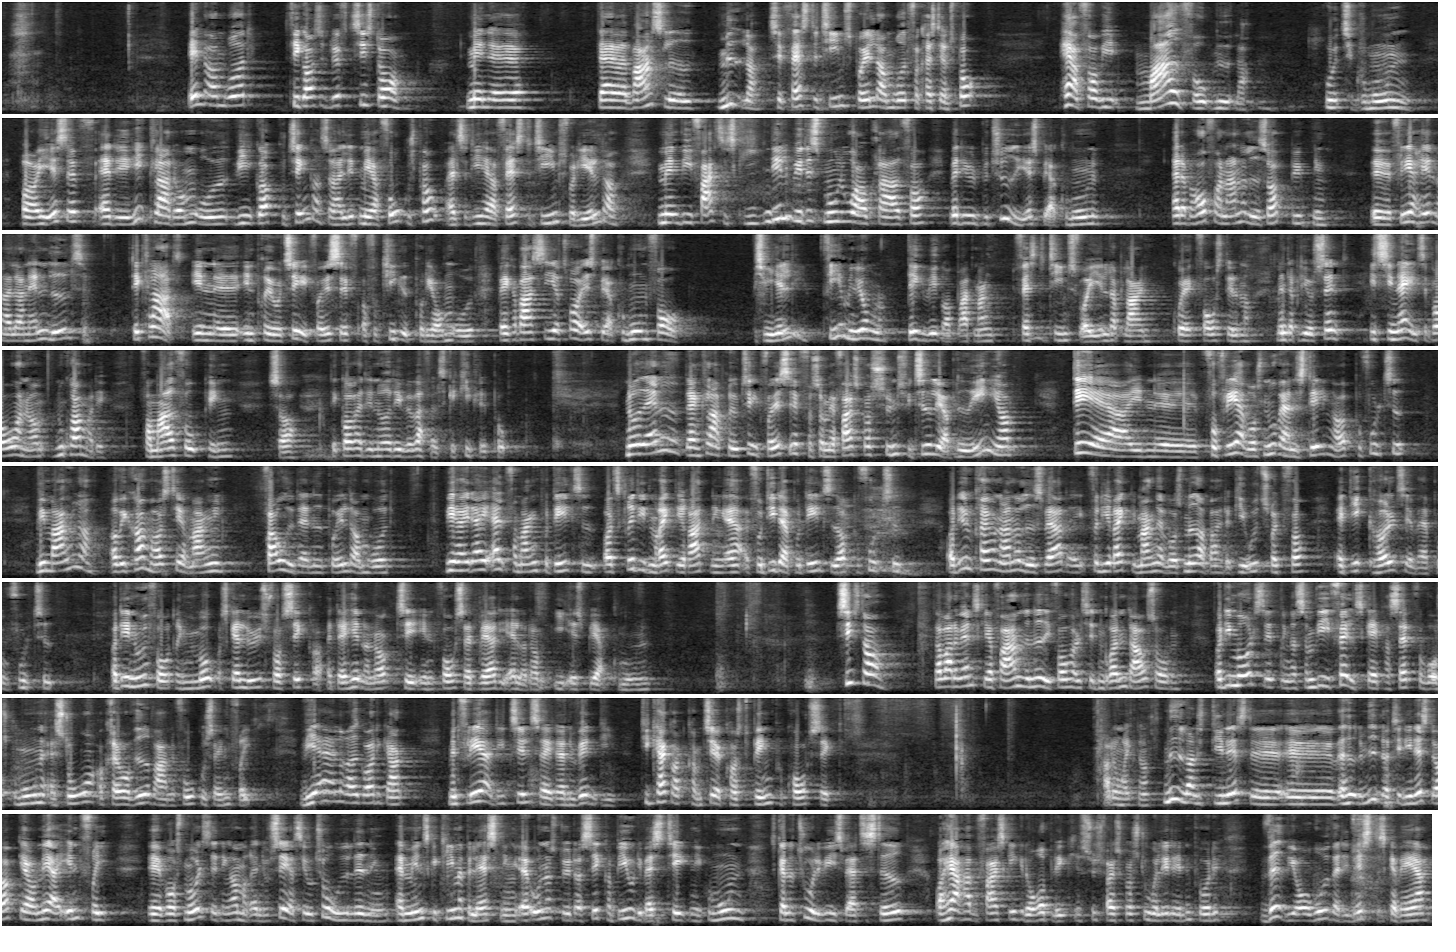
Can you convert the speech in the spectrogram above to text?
Ældreområdet fik også et løft sidste år, men øh, der er varslet midler til faste teams på ældreområdet for Christiansborg. Her får vi meget få midler ud til kommunen. Og i SF er det helt klart et område, vi godt kunne tænke os at have lidt mere fokus på, altså de her faste teams for de ældre. Men vi er faktisk en lille bitte smule uafklaret for, hvad det vil betyde i Esbjerg Kommune. Er der behov for en anderledes opbygning, øh, flere hænder eller en anden ledelse? Det er klart en, øh, en prioritet for SF at få kigget på det område. Men jeg kan bare sige, at jeg tror, at Esbjerg Kommune får, hvis vi er heldige, 4 millioner. Det kan vi ikke oprette mange faste teams for i ældreplejen, kunne jeg ikke forestille mig. Men der bliver jo sendt et signal til borgerne om, nu kommer det for meget få penge. Så det kan godt være, at det er noget af det, vi i hvert fald skal kigge lidt på. Noget andet, der er en klar prioritet for SF, og som jeg faktisk også synes, vi tidligere er blevet enige om, det er en, øh, få flere af vores nuværende stillinger op på fuld tid. Vi mangler, og vi kommer også til at mangle faguddannede på ældreområdet. Vi har i dag alt for mange på deltid, og et skridt i den rigtige retning er at få de der på deltid op på fuld tid. Og det vil kræve en anderledes hverdag, fordi rigtig mange af vores medarbejdere giver udtryk for, at de ikke kan holde til at være på fuld tid. Og det er en udfordring, vi må og skal løse for at sikre, at der hænder nok til en fortsat værdig alderdom i Esbjerg Kommune. Sidste år, der var det vanskeligt at få armene ned i forhold til den grønne dagsorden, og de målsætninger, som vi i fællesskab har sat for vores kommune, er store og kræver vedvarende fokus at indfri. Vi er allerede godt i gang, men flere af de tiltag, der er nødvendige, de kan godt komme til at koste penge på kort sigt. Har du ikke nok? Midler, de næste, øh, hvad hedder det, midler til de næste opgaver med at indfri øh, vores målsætning om at reducere CO2-udledningen, at mindske klimabelastningen, at understøtte og sikre biodiversiteten i kommunen, skal naturligvis være til stede. Og her har vi faktisk ikke et overblik. Jeg synes faktisk også, du var lidt inde på det. Ved vi overhovedet, hvad det næste skal være?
